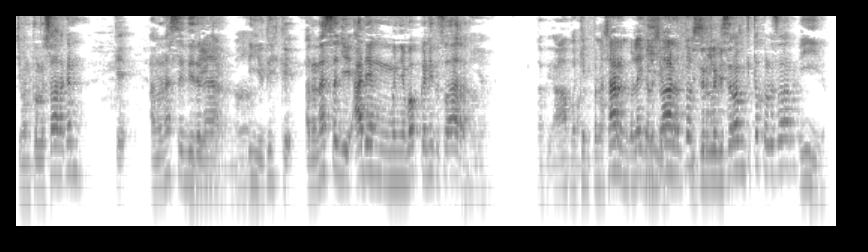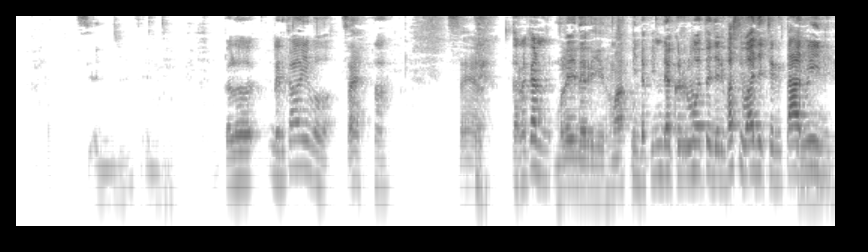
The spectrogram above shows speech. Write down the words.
Cuman kalau suara kan kayak anu nasa didengar. iya deh kayak anu nasa ada yang menyebabkan itu suara Tapi apa? makin penasaran kalau kalau suara tuh justru lebih seram kita kalau suara iya. Si anjing kalau dari kau ya bawa saya? Ah. saya. Karena kan mulai dari rumahku pindah-pindah ke rumah tuh jadi pasti banyak cerita anu ini.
